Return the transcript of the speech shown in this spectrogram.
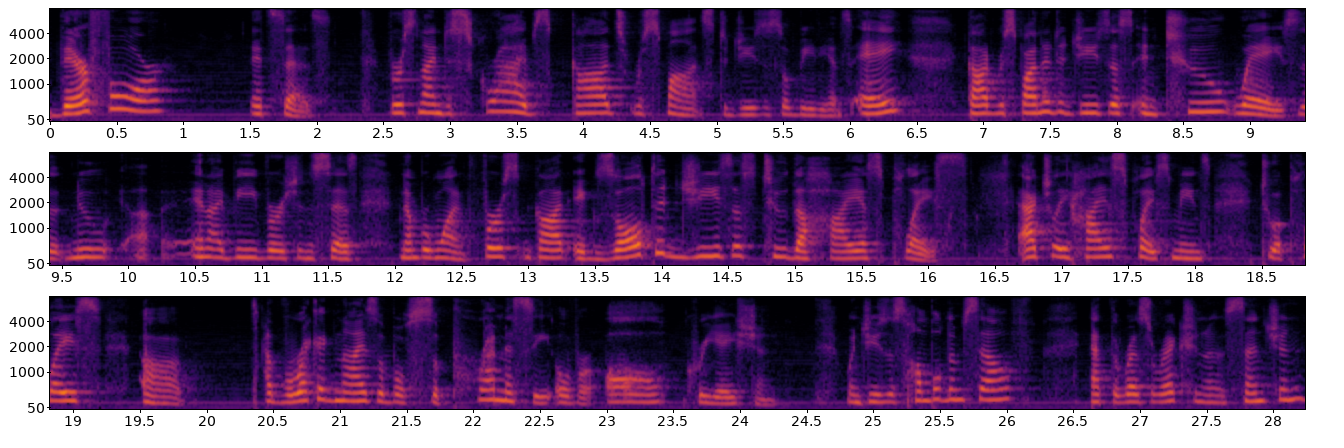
Therefore, it says. Verse 9 describes God's response to Jesus' obedience. A, God responded to Jesus in two ways. The new uh, NIV version says number one, first, God exalted Jesus to the highest place. Actually, highest place means to a place uh, of recognizable supremacy over all creation. When Jesus humbled himself at the resurrection and ascension,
